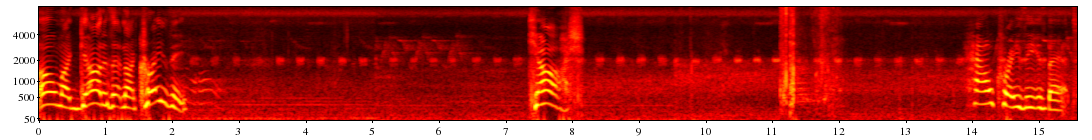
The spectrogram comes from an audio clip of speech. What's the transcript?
Oh my God, is that not crazy? Gosh. How crazy is that?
